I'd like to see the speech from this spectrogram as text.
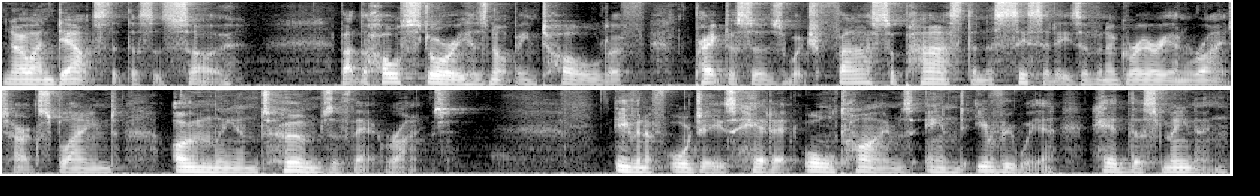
No one doubts that this is so. But the whole story has not been told if practices which far surpass the necessities of an agrarian rite are explained only in terms of that rite. Even if orgies had at all times and everywhere had this meaning,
